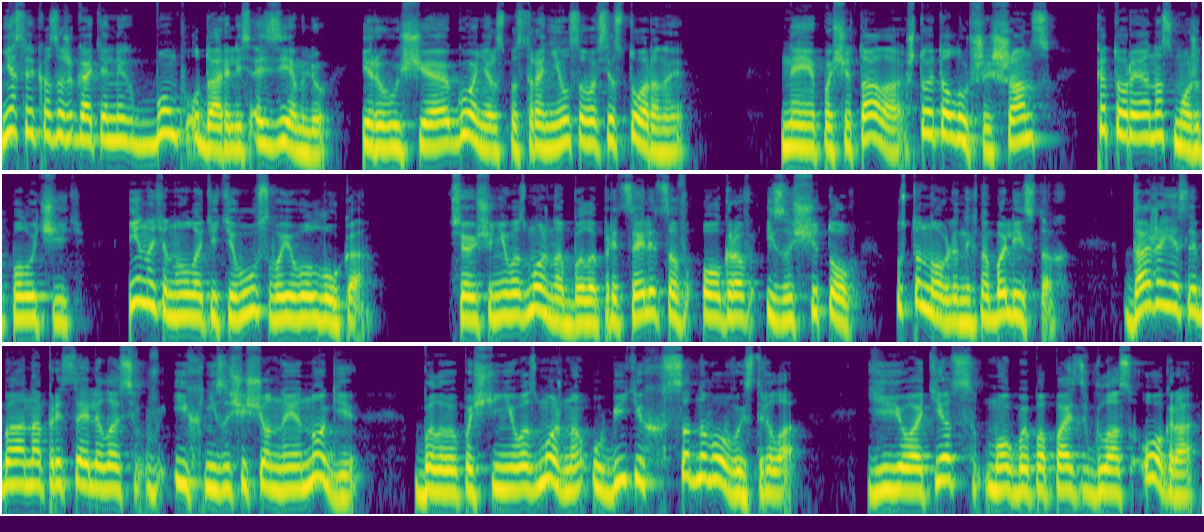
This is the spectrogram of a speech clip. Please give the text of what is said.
Несколько зажигательных бомб ударились о землю, и рвущий огонь распространился во все стороны. Нея посчитала, что это лучший шанс – который она сможет получить, и натянула тетиву своего лука. Все еще невозможно было прицелиться в огров из-за щитов, установленных на баллистах. Даже если бы она прицелилась в их незащищенные ноги, было бы почти невозможно убить их с одного выстрела. Ее отец мог бы попасть в глаз огра,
